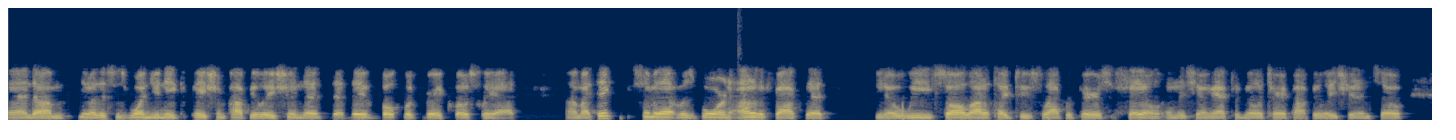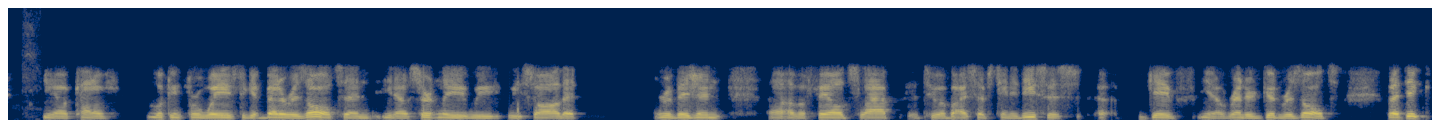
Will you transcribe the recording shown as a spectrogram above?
And um, you know, this is one unique patient population that that they've both looked very closely at. Um, I think some of that was born out of the fact that you know we saw a lot of type two slap repairs fail in this young active military population, and so you know, kind of looking for ways to get better results. And you know, certainly we we saw that revision uh, of a failed slap to a biceps tenodesis uh, gave you know rendered good results. But I think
